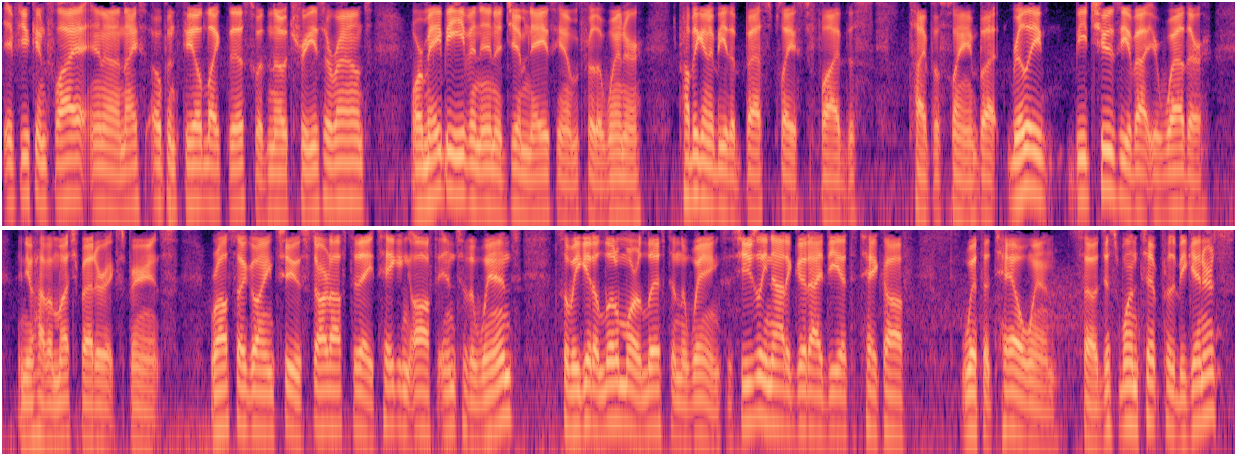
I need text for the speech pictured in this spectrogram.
if you can fly it in a nice open field like this with no trees around, or maybe even in a gymnasium for the winter, it's probably going to be the best place to fly this type of plane. But really be choosy about your weather and you'll have a much better experience. We're also going to start off today taking off into the wind so we get a little more lift in the wings. It's usually not a good idea to take off with a tailwind. So just one tip for the beginners.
